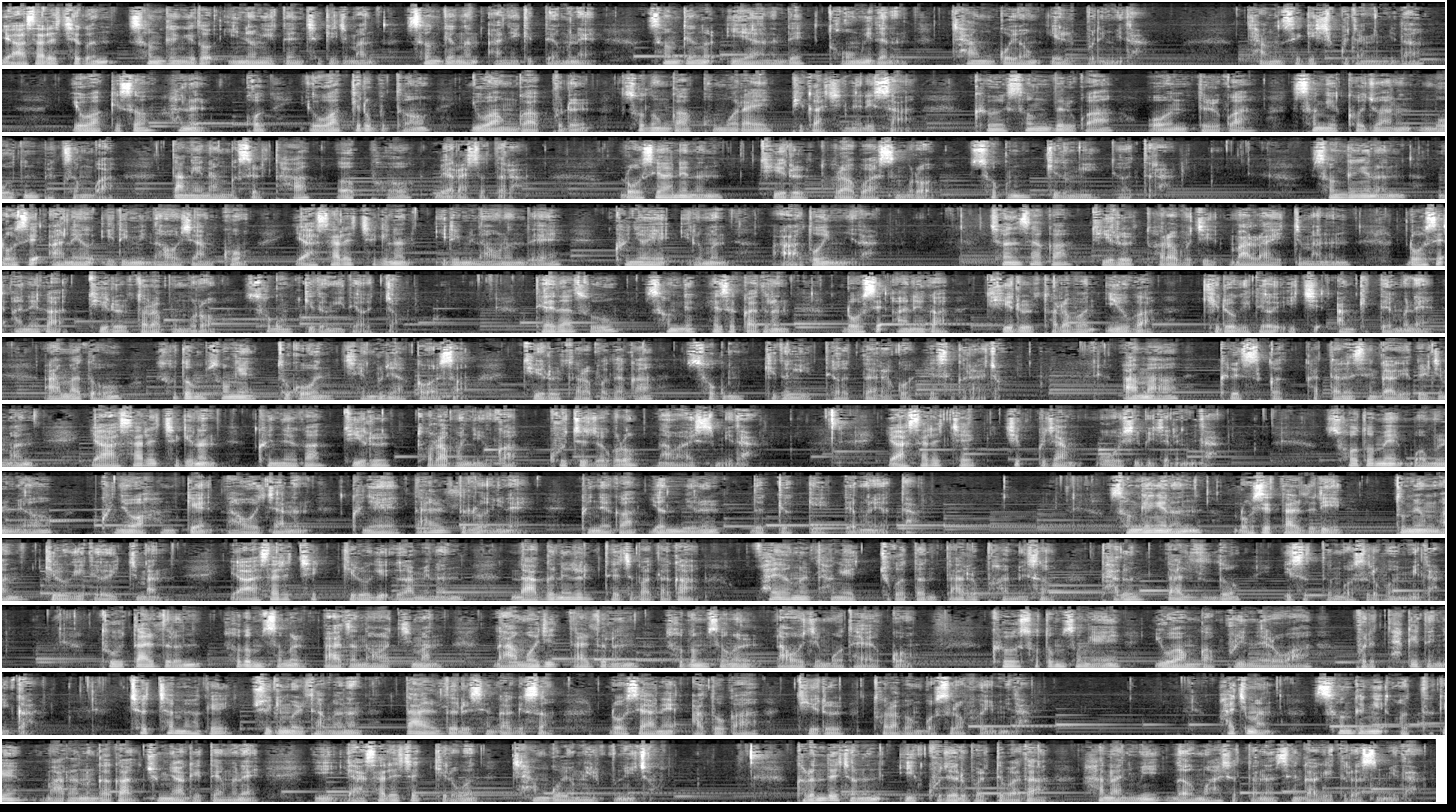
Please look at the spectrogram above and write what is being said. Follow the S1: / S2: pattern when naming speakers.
S1: 야살의 책은 성경에도 인용이 된 책이지만 성경은 아니기 때문에 성경을 이해하는데 도움이 되는 참고용일 뿐입니다. 창세기 19장입니다. 여호와께서 하늘 곧 여호와께로부터 유황과 불을 소돔과 고모라에 비같이 내리사 그 성들과 온 들과 성에 거주하는 모든 백성과 땅에 난 것을 다 엎어 멸하셨더라. 롯의 아내는 뒤를 돌아보았으므로 소금 기둥이 되었더라. 성경에는 롯의 아내의 이름이 나오지 않고 야살의 책에는 이름이 나오는데 그녀의 이름은 아도입니다. 천사가 뒤를 돌아보지 말라 했지만은 롯의 아내가 뒤를 돌아보므로 소금 기둥이 되었죠. 대다수 성경 해석가들은 롯의 아내가 뒤를 돌아본 이유가 기록이 되어 있지 않기 때문에 아마도 소돔송에 두고 온 재물이 아까워서 뒤를 돌아보다가 소금 기둥이 되었다라고 해석을 하죠. 아마 그랬을 것 같다는 생각이 들지만 야살의 책에는 그녀가 뒤를 돌아본 이유가 구체적으로 나와 있습니다. 야살의 책 19장 52절입니다. 소돔에 머물며 그녀와 함께 나오지 않은 그녀의 딸들로 인해 그녀가 연민을 느꼈기 때문이었다. 성경에는 롯의 딸들이 두 명만 기록이 되어 있지만 야살의 책 기록에 의하면 나그네를 대접하다가 화형을 당해 죽었던 딸을 포함해서 다른 딸들도 있었던 것으로 보입니다. 두 딸들은 소돔성을 빠져나왔지만 나머지 딸들은 소돔성을 나오지 못하였고 그 소돔성에 유황과 불이 내려와 불에 타게 되니까 처참하게 죽임을 당하는 딸들을 생각해서 아내 아도가 뒤를 돌아본 것으로 보입니다. 하지만 성경이 어떻게 말하는가가 중요하기 때문에 이 야사렛의 기록은 참고용일 뿐이죠. 그런데 저는 이 구절을 볼 때마다 하나님이 너무 하셨다는 생각이 들었습니다.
